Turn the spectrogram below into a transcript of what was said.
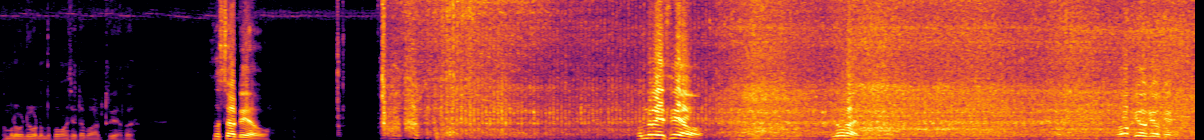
നമ്മുടെ വണ്ടി കൊണ്ടുവന്നപ്പോൾ മാച്ചിട്ട ബാറ്ററി അത്. ഒന്ന് സ്റ്റാർട്ട് ചെയ്യാവോ? ഒന്ന് റേസ് ചെയ്യാവോ? Okay okay okay.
